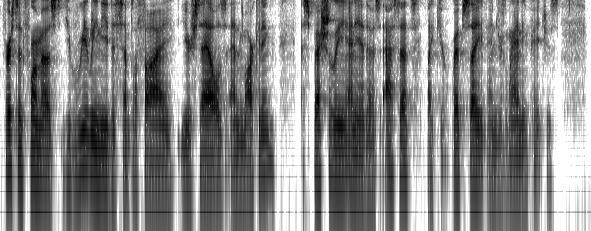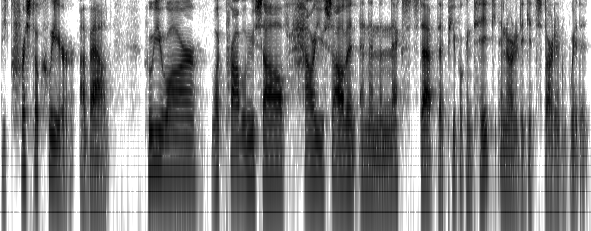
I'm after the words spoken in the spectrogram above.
First and foremost, you really need to simplify your sales and marketing, especially any of those assets like your website and your landing pages. Be crystal clear about who you are, what problem you solve, how you solve it, and then the next step that people can take in order to get started with it.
